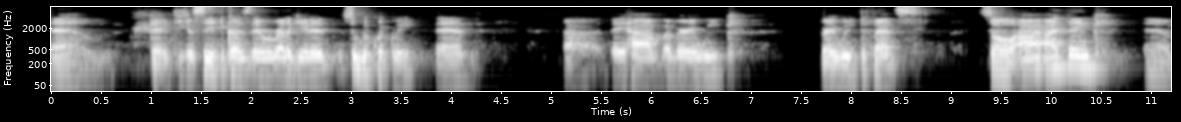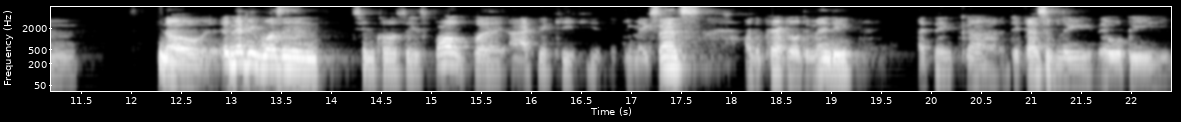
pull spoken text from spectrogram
Um, you can see because they were relegated super quickly, and uh, they have a very weak, very weak defense. So I, I think. Um, you know, it maybe wasn't Timm Klose's fault, but I think he he, he makes sense on the pair with Otamendi. I think uh, defensively they will be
